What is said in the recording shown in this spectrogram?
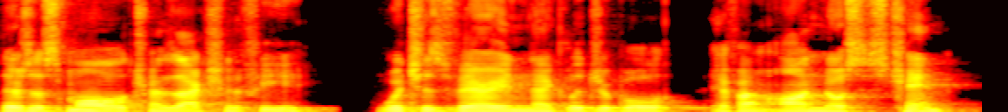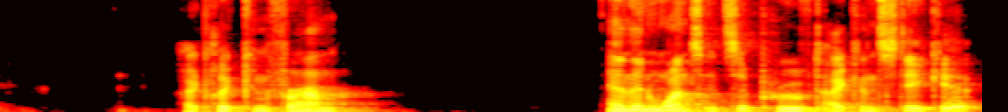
There's a small transaction fee, which is very negligible if I'm on Gnosis chain. I click confirm. And then once it's approved, I can stake it.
